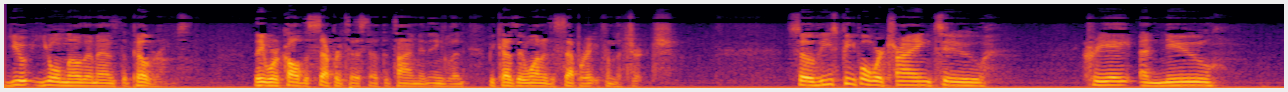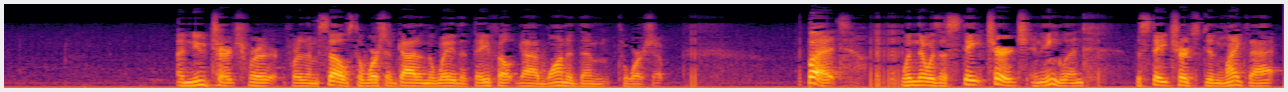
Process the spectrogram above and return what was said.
you you'll know them as the Pilgrims. They were called the separatists at the time in England because they wanted to separate from the church. So these people were trying to create a new a new church for, for themselves to worship God in the way that they felt God wanted them to worship. But when there was a state church in England, the state church didn't like that,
